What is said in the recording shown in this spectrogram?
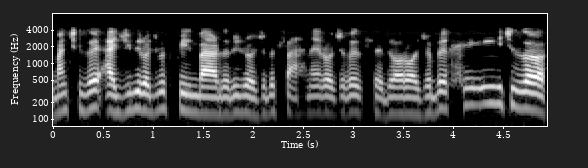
من چیزای عجیبی راجع به فیلم برداری راجع به صحنه راجع به صدا راجع به خیلی چیزا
